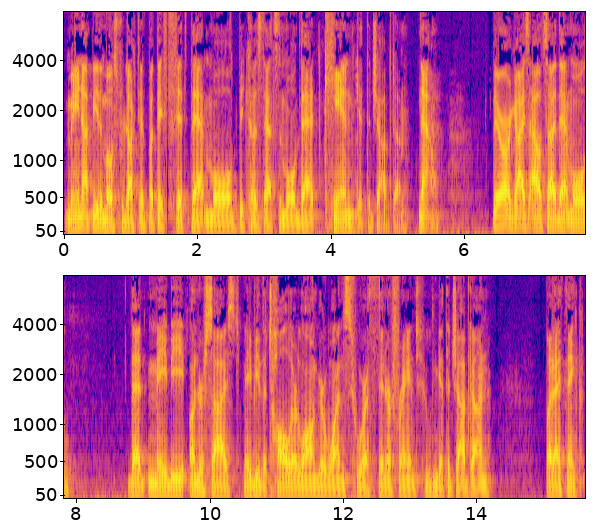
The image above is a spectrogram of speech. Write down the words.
may not be the most productive, but they fit that mold because that's the mold that can get the job done. Now, there are guys outside that mold that may be undersized, maybe the taller, longer ones who are thinner framed who can get the job done. But I think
